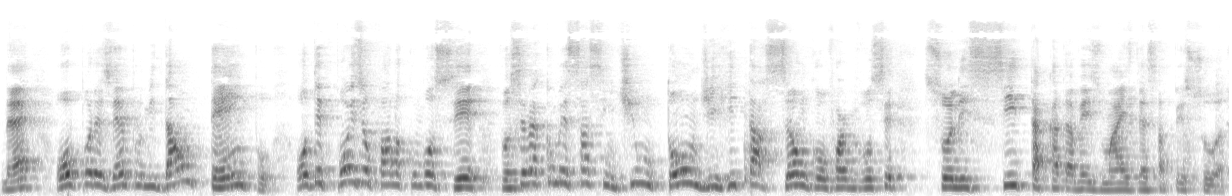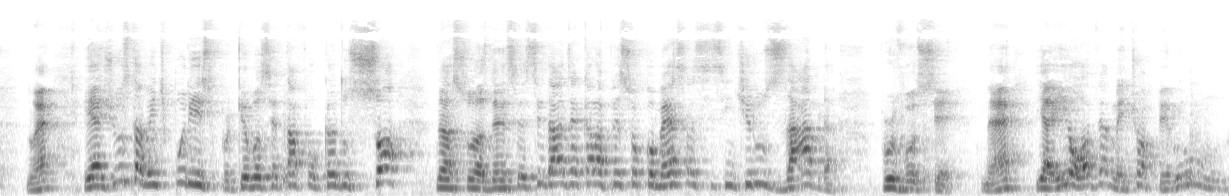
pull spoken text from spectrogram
né? Ou por exemplo, me dá um tempo, ou depois eu falo com você. Você vai começar a sentir um tom de irritação conforme você solicita cada vez mais dessa pessoa, não é? E é justamente por isso, porque você está focando só nas suas necessidades, aquela pessoa começa a se sentir usada por você, né? E aí, obviamente, o apego,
